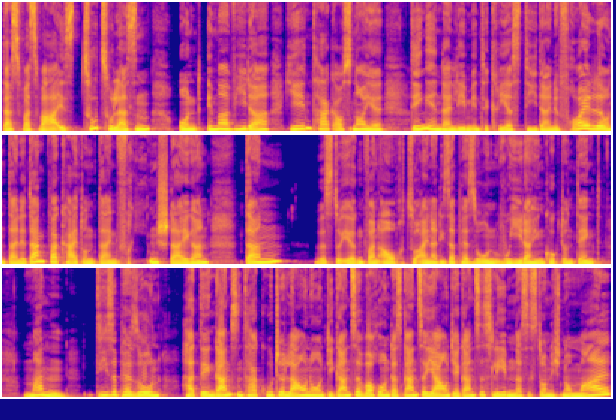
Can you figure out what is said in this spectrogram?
das, was wahr ist, zuzulassen und immer wieder, jeden Tag aufs Neue, Dinge in dein Leben integrierst, die deine Freude und deine Dankbarkeit und deinen Frieden steigern, dann wirst du irgendwann auch zu einer dieser Personen, wo jeder hinguckt und denkt, Mann, diese Person hat den ganzen Tag gute Laune und die ganze Woche und das ganze Jahr und ihr ganzes Leben. Das ist doch nicht normal.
